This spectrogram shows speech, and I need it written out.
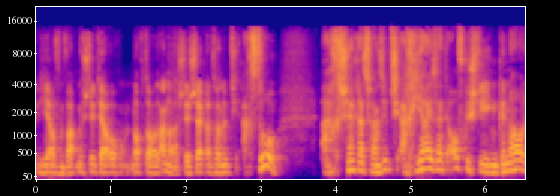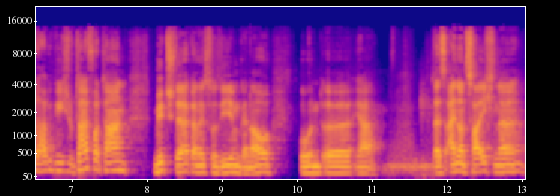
hier auf dem Wappen steht ja auch noch da was anderes. Steht Stärkrad 72. Ach so, Ach, Stärker 72. Ach ja, ihr seid aufgestiegen. Genau, da habe ich mich total vertan. Mit Stärker 607, genau. Und äh, ja, das ist ein so ein Zeichen, ne?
